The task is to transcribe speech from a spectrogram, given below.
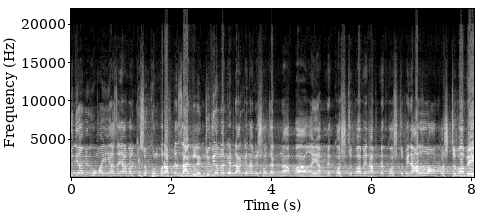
যদি আমি ঘুমাইয়া যাই, আবার কিছুক্ষণ পর আপনি জাগলেন। যদি আমাকে ডাকেন, আমি সজাগ না পাই। আপনি কষ্ট পাবেন, আপনি কষ্ট পেলে আল্লাহ কষ্ট পাবে।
